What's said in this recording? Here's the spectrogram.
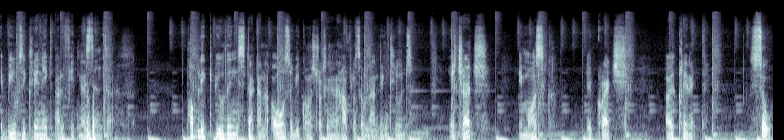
a beauty clinic, and fitness centers. Public buildings that can also be constructed in half plots of land include a church, a mosque, a crèche, or a clinic. So,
